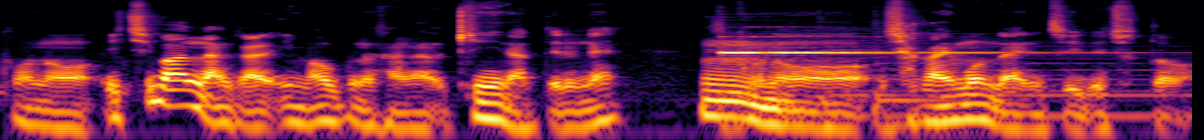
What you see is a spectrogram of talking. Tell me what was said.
この、一番なんか今奥野さんが気になってるね、うんこの社会問題についてちょっと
